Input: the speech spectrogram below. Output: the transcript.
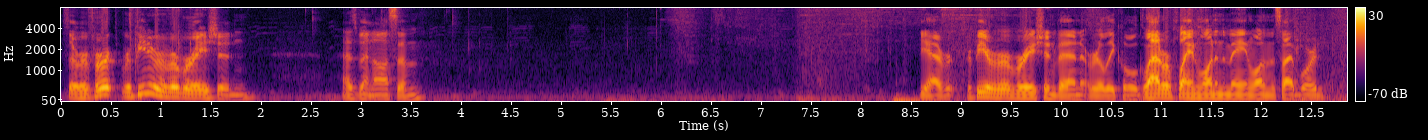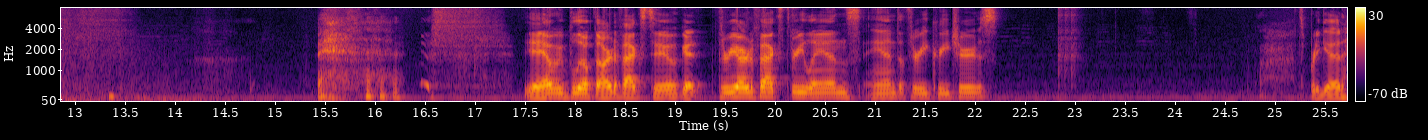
So repeated reverberation has been awesome. Yeah, re repeated reverberation been really cool. Glad we're playing one in the main, one in the sideboard. yeah, we blew up the artifacts too. Got three artifacts, three lands, and three creatures. That's pretty good.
